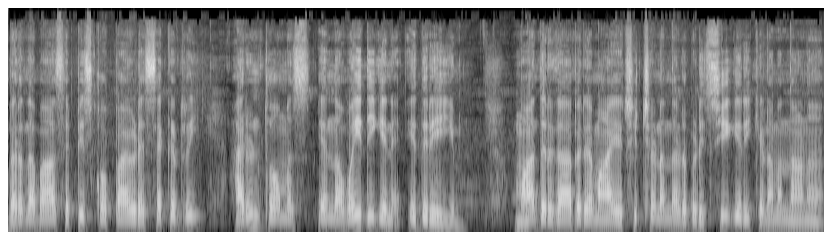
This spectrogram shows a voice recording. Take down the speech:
ബർണബാസ് എപ്പിസ്കോപ്പായുടെ സെക്രട്ടറി അരുൺ തോമസ് എന്ന വൈദികന് എതിരെയും മാതൃകാപരമായ ശിക്ഷണ നടപടി സ്വീകരിക്കണമെന്നാണ്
